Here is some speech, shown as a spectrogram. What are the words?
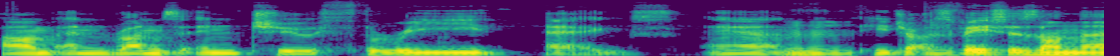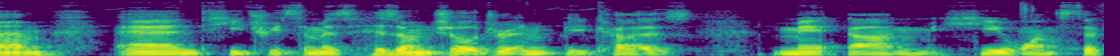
um, and runs into three eggs. And he draws faces on them and he treats them as his own children because um, he wants to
